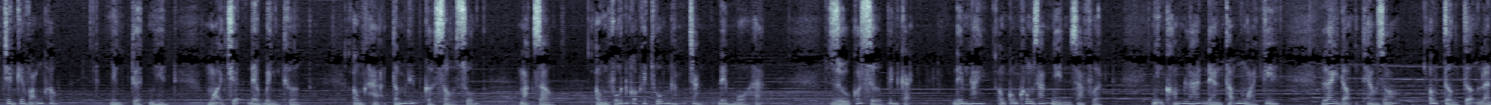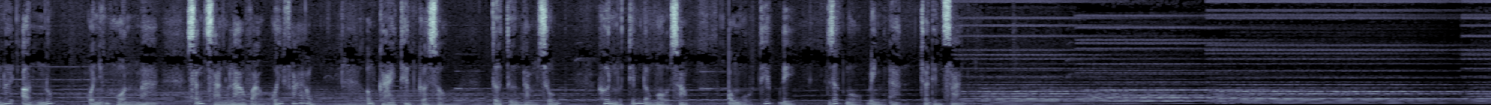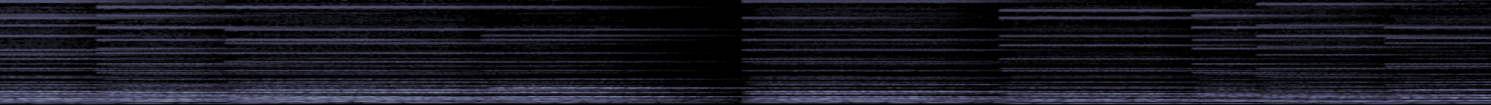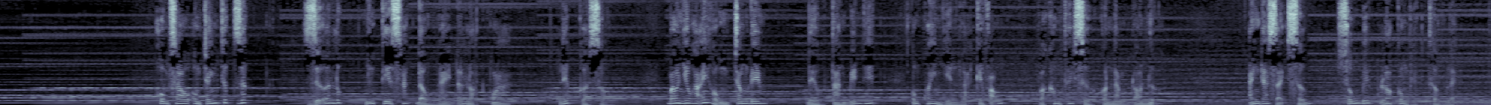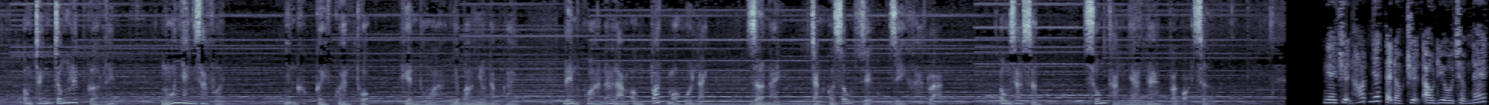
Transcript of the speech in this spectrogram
trên cái võng không? Nhưng tuyệt nhiên, Mọi chuyện đều bình thường. Ông hạ tấm liếp cửa sổ xuống. Mặc dầu, Ông vốn có cái thú ngắm trăng đêm mùa hạ. Dù có sử bên cạnh, Đêm nay ông cũng không dám nhìn ra vượt Những khóm lá đen thẫm ngoài kia Lay động theo gió. Ông tưởng tượng là nơi ẩn núp Của những hồn ma Sẵn sàng lao vào quấy phá ông. Ông cài then cửa sổ, Từ từ nằm xuống. Hơn một tiếng đồng hồ sau Ông ngủ tiếp đi Giấc ngủ bình an cho đến sáng. Hôm sau ông tránh thức giấc. Giữa lúc những tia sáng đầu ngày đã lọt qua Liếp cửa sổ, Bao nhiêu hãi hùng trong đêm Đều tan biến hết. Ông quay nhìn lại cái võng Và không thấy sự còn nằm đó nữa. Anh đã dậy sớm, Xuống bếp lo công việc thường lệ. Ông tránh chống liếp cửa lên, Ngó nhanh ra vườn. Những gốc cây quen thuộc, Hiền hòa như bao nhiêu năm nay. Đêm qua đã làm ông toát mồ hôi lạnh, Giờ này chẳng có dấu rượu gì khác lạ. Ông ra sân, xuống thẳng nhà ngang và gọi Sử. Nghe chuyện hot nhất tại đọc truyện audio.net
